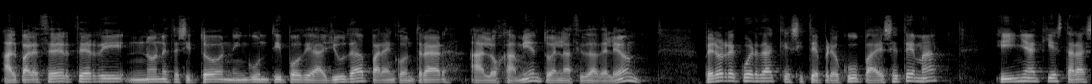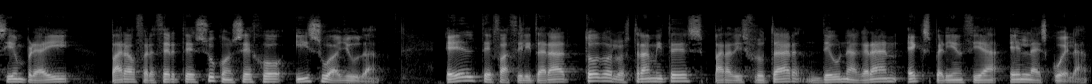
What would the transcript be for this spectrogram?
Al parecer, Terry no necesitó ningún tipo de ayuda para encontrar alojamiento en la ciudad de León. Pero recuerda que si te preocupa ese tema, Iñaki estará siempre ahí para ofrecerte su consejo y su ayuda. Él te facilitará todos los trámites para disfrutar de una gran experiencia en la escuela.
